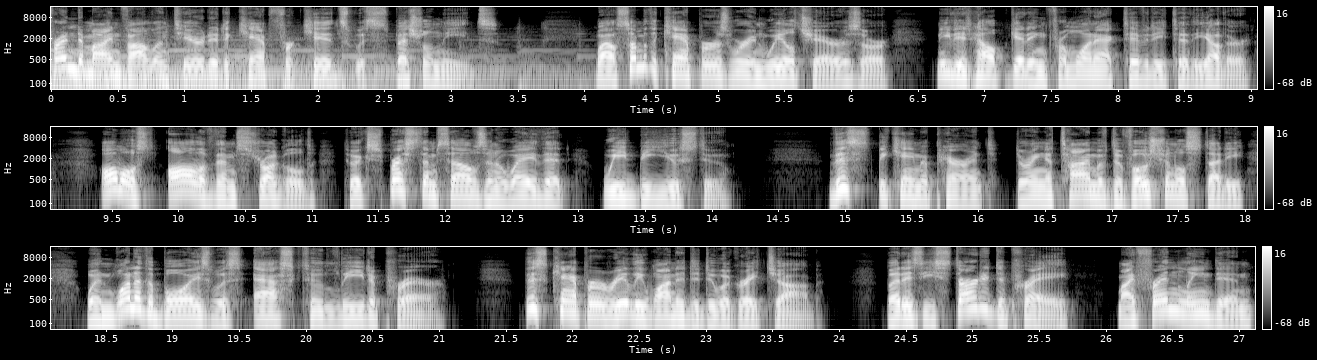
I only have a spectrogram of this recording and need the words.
friend of mine volunteered at a camp for kids with special needs. While some of the campers were in wheelchairs or needed help getting from one activity to the other, almost all of them struggled to express themselves in a way that we'd be used to. This became apparent during a time of devotional study when one of the boys was asked to lead a prayer. This camper really wanted to do a great job, but as he started to pray, my friend leaned in,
